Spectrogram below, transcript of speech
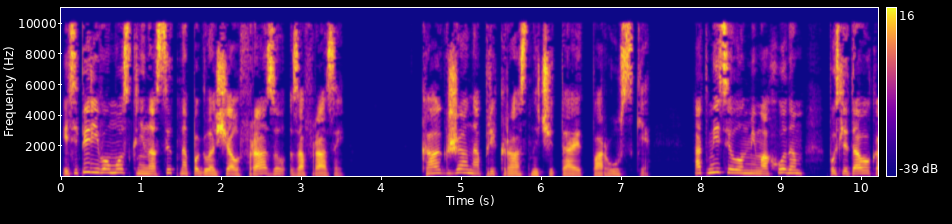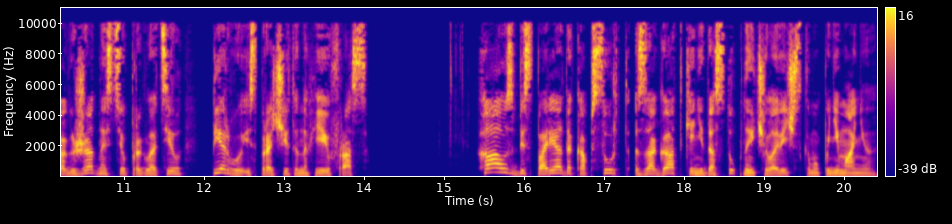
и теперь его мозг ненасытно поглощал фразу за фразой. «Как же она прекрасно читает по-русски!» Отметил он мимоходом после того, как жадностью проглотил первую из прочитанных ею фраз. Хаос, беспорядок, абсурд, загадки, недоступные человеческому пониманию.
